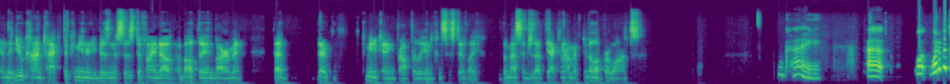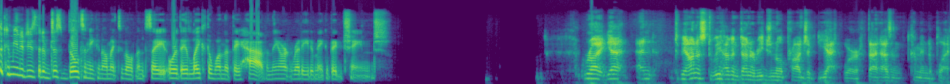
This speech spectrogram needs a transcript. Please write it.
and they do contact the community businesses to find out about the environment, that they're communicating properly and consistently the message that the economic developer wants. Okay. Uh, what, what about the communities that have just built an economic development site or they like the one that they have and they aren't ready to make a big change? Right, yeah. And to be honest, we haven't done a regional project yet where that hasn't come into play.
